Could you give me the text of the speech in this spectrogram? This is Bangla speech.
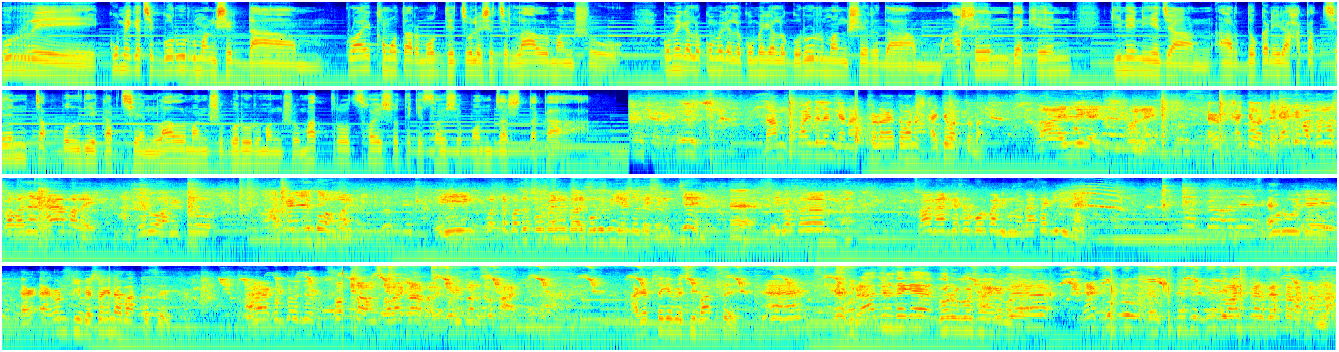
হুররে কমে গেছে গরুর মাংসের দাম। ক্রয় ক্ষমতার মধ্যে চলে এসেছে লাল মাংস। কমে গেল কমে গেল কমে গেল গরুর মাংসের দাম। আসেন দেখেন কিনে নিয়ে যান। আর দোকানিরা হাঁকাচ্ছেন চাপ্পল দিয়ে কাটছেন লাল মাংস গরুর মাংস মাত্র ছয়শো থেকে ছয়শো পঞ্চাশ টাকা। দাম কমাই দিলেন কেন? আটশো টাকায় তো মানুষ খাইতে পারতো না। হ্যাঁ খাইতে খাইতে পারতো না সবাই খাওয়া পারে। আর গরু অনেক তো কম আর কি। এই প্রত্যেক বছর গরু বিয়ে তো বেশি বুঝছেন? হ্যাঁ। এই বছর ছয় মাস গেছে কোরবানি কোনো বেচা কিনি নাই। গরু যে এখন কি বেচা কিনা বাড়তেছে? হ্যাঁ এখন তো সস্তা সবাই খাওয়া পারে গরিব মানুষও খায়। আগের থেকে বেশি বাড়ছে? হ্যাঁ হ্যাঁ। ব্রাজিল থেকে গরু গোস আগে এক গরু দুই দোকান ব্যস্ত পারতাম না।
